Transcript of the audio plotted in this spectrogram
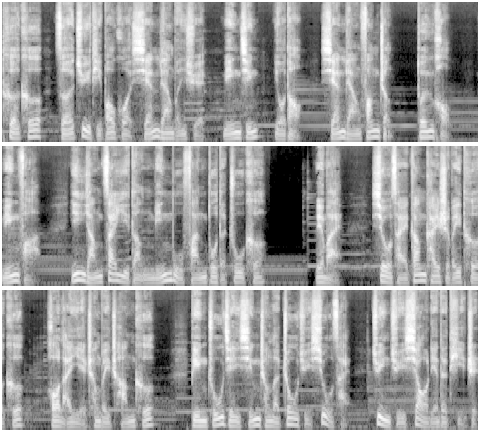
特科则具体包括贤良文学、明经、有道、贤良方正、敦厚、明法。阴阳在义等名目繁多的诸科，另外，秀才刚开始为特科，后来也称为常科，并逐渐形成了州举秀才、郡举孝廉的体制。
